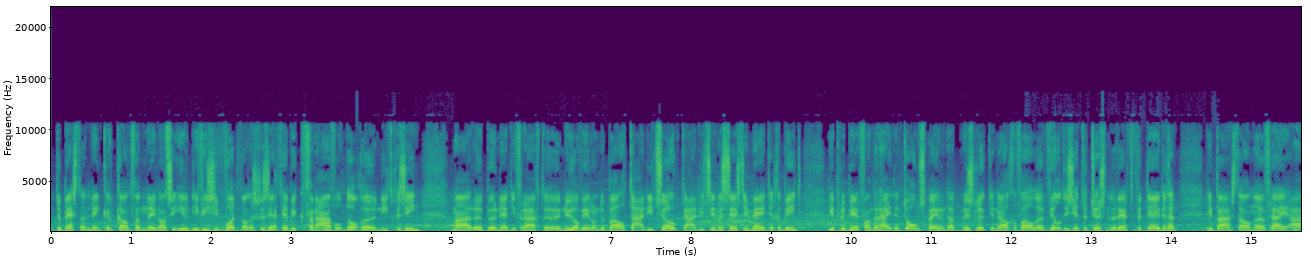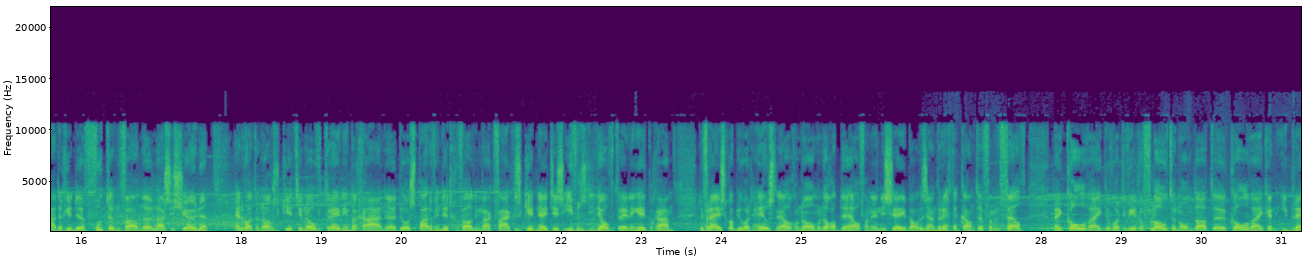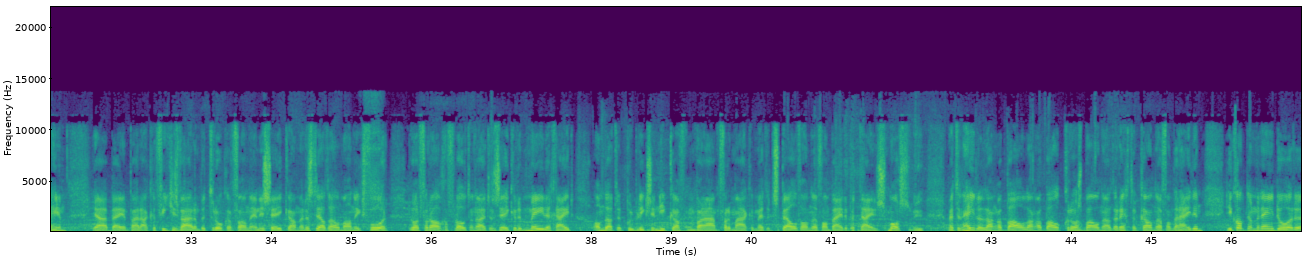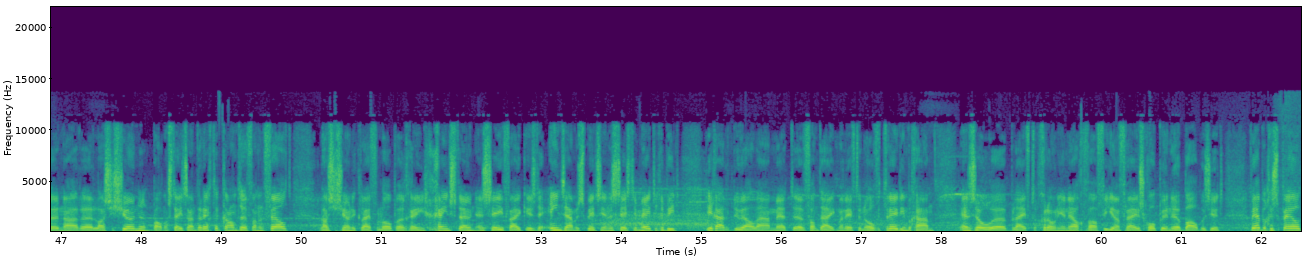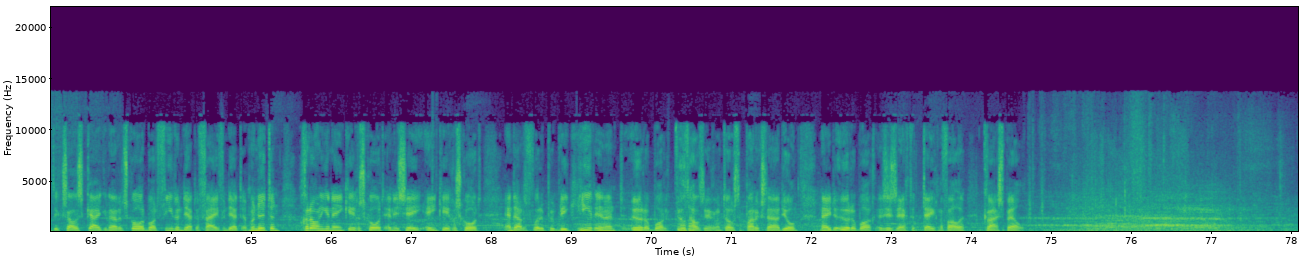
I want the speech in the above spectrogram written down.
De beste linkerkant van de Nederlandse Eredivisie wordt wel eens gezegd. Heb ik vanavond nog niet gezien. Maar Burnett die vraagt nu alweer om de bal. Tadic ook. Tadic in het 16 meter gebied. Die probeert Van der Heijden te omspelen. Dat mislukt in elk geval. Uh, Wildi zit er tussen de rechter verdediger. Die paast dan uh, vrij aardig in de voeten van uh. En er wordt er nog eens een keertje een overtreding begaan door Sparf in dit geval. Die maakt vaak eens een keer. Nee, het is Ivers die de overtreding heeft begaan. De vrije schop die wordt heel snel genomen. Nog op de helft van NEC. Bal is aan de rechterkant van het veld. Bij Koolwijk. Er wordt er weer gefloten omdat Koolwijk en Ibrahim ja, bij een paar akkefietjes waren betrokken van NEC-kamp. Maar dat stelt helemaal niks voor. Er wordt vooral gefloten uit een zekere medigheid. Omdat het publiek zich niet kan vermaken met het spel van, van beide partijen. Smos nu met een hele lange bal. Lange bal, crossbal naar de rechterkant naar Van der Heijden. Die komt naar beneden door uh, naar uh. Bal nog steeds aan de rechterkant van het veld. Lasse krijgt voorlopig geen, geen steun. En Zeefuik is de eenzame spits in het 16 meter gebied. Die gaat het duel aan met Van Dijk, maar heeft een overtreding begaan. En zo blijft Groningen in elk geval via een vrije schop in balbezit. We hebben gespeeld, ik zal eens kijken naar het scorebord, 34, 35 minuten. Groningen één keer gescoord, NEC één keer gescoord. En dat is voor het publiek hier in het Euroborg, ik wil het al zeggen het Oosterparkstadion, Nee, de Euroborg is echt een tegenvallen qua spel.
